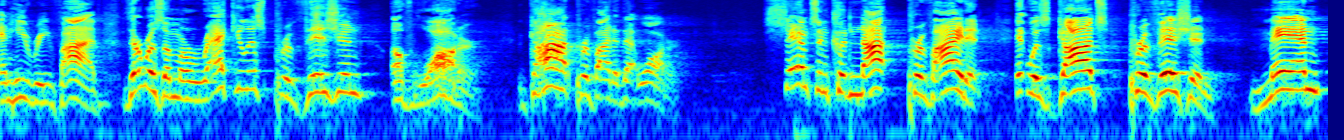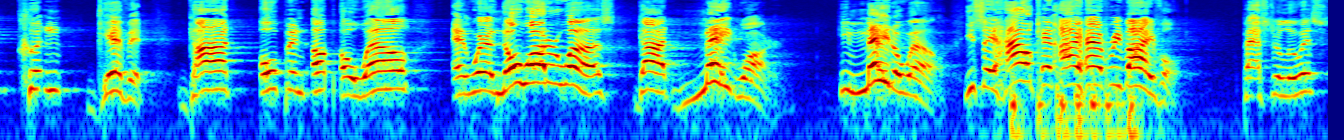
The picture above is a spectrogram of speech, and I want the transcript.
and he revived. There was a miraculous provision of water. God provided that water. Samson could not provide it, it was God's provision. Man couldn't give it. God opened up a well, and where no water was, God made water. He made a well. You say, How can I have revival? Pastor Lewis,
